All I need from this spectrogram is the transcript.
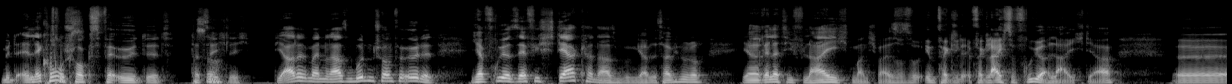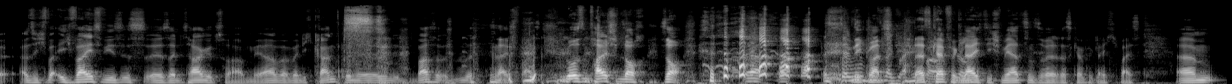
mit Elektroschocks verödet, tatsächlich. Die Adern meiner Nasen wurden schon verödet. Ich habe früher sehr viel stärker Nasenbluten gehabt. Das habe ich nur noch, ja, relativ leicht manchmal. Also so im Vergl Vergleich zu früher leicht, ja. Äh, also ich, ich weiß, wie es ist, äh, seine Tage zu haben, ja. Weil wenn ich krank bin, äh, was, nein, Spaß. Bloß im falschen Loch. So. Ja, ja. Das ist Nee, Quatsch. Das ist kein Vergleich. Die Schmerzen und so weiter, das ist kein Vergleich, ich weiß. Ähm,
